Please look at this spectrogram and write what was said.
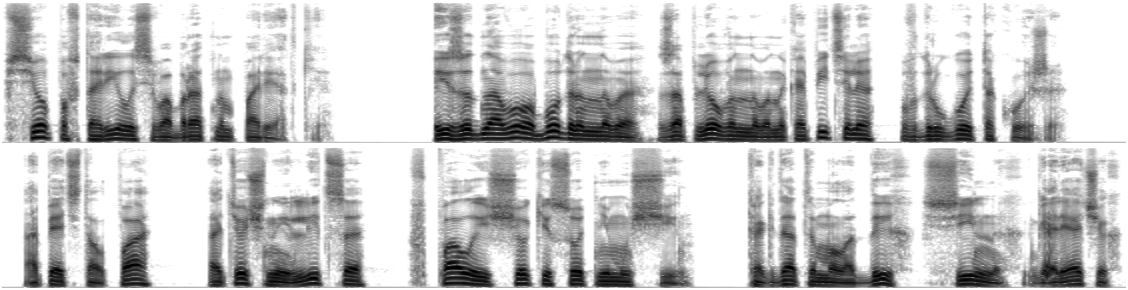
Все повторилось в обратном порядке. Из одного ободранного, заплеванного накопителя в другой такой же. Опять толпа, отечные лица, впалые щеки сотни мужчин, когда-то молодых, сильных, горячих,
